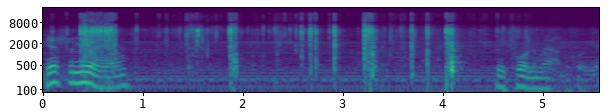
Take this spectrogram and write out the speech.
Here's the mealworm. Me pour them out for you.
